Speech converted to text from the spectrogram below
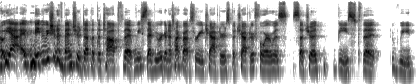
Oh, yeah. I, maybe we should have mentioned up at the top that we said we were going to talk about three chapters, but chapter four was such a beast that we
